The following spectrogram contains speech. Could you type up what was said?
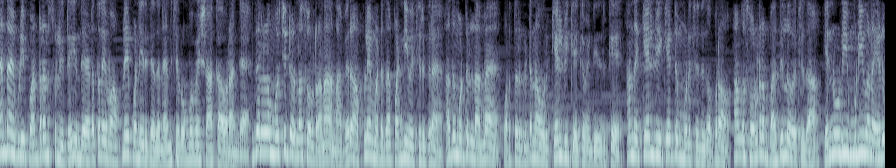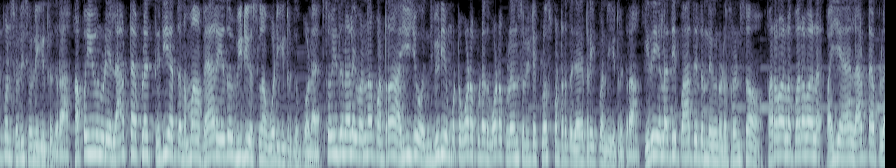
ஏன்டா இப்படி பண்றேன்னு சொல்லிட்டு இந்த இடத்துல இவன் அப்ளை பண்ணிருக்கதை நினைச்சு ரொம்பவே ஷாக் ஆகுறாங்க. இதெல்லாம் முடிச்சிட்டு என்ன சொல்றானா நான் வெறும் அப்ளை மட்டும் தான் பண்ணி வச்சிருக்கிறேன். அது மட்டும் இல்லாம ஒருத்தர்கிட்ட நான் ஒரு கேள்வி கேட்க வேண்டிய வேண்டியது இருக்கு. அந்த கேள்வியை கேட்டு முடிச்சதுக்கு அப்புறம் அவங்க சொல்ற பதில வச்சுதான் என்னுடைய முடிவை நான் எடுப்பேன்னு சொல்லி சொல்லிக்கிட்டு இருக்கிறான் அப்ப இவனுடைய லேப்டாப்ல தெரியாதனமா வேற ஏதோ வீடியோஸ் எல்லாம் ஓடிக்கிட்டு இருக்கு போல. சோ இதனால இவன் என்ன பண்றான்? ஐயோ இந்த வீடியோ மட்டும் ஓடக்கூடாது ஓடக்கூடாதுன்னு சொல்லிட்டு க்ளோஸ் பண்றதுக்காக ட்ரை பண்ணிட்டு இருக்கான் இது எல்லாத்தையும் பார்த்துட்டு இருந்த இவனோட ஃப்ரெண்ட்ஸும் பரவாயில்ல பரவாயில்ல பையன் லேப்டாப்ல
